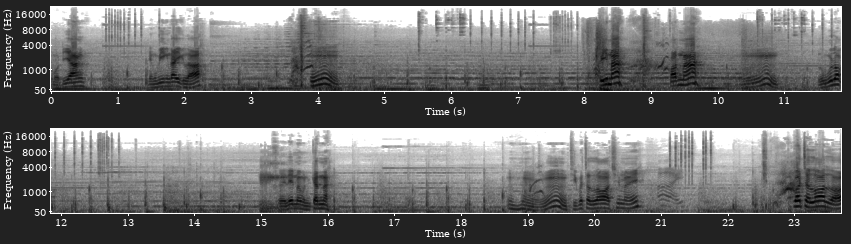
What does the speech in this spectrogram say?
หมดยัง ยังวิ่งได้อีกเหรอ อืมปีนมาฟันมา อืมรู้หรอกเคยเล่นมาเหมือนกันนะ อือหือคิดว่าจะรอดใช่ไหมคิดว่าจะรอดเหรอ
